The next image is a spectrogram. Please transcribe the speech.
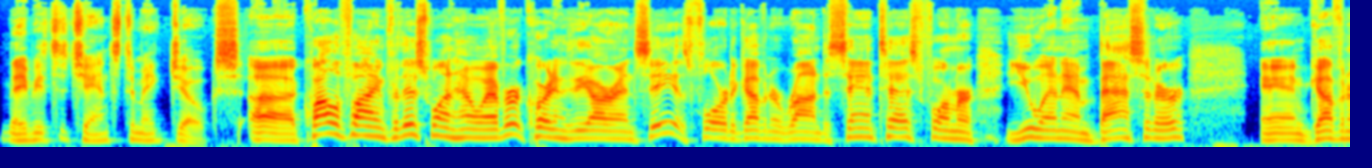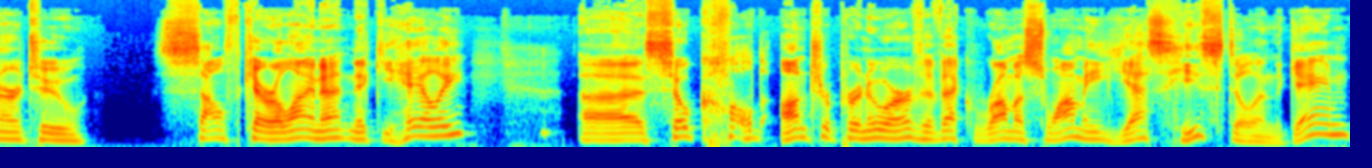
Maybe it's a chance to make jokes. Uh, qualifying for this one, however, according to the RNC, is Florida Governor Ron DeSantis, former UN ambassador and governor to South Carolina, Nikki Haley. Uh, so-called entrepreneur Vivek Ramaswamy, yes, he's still in the game,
